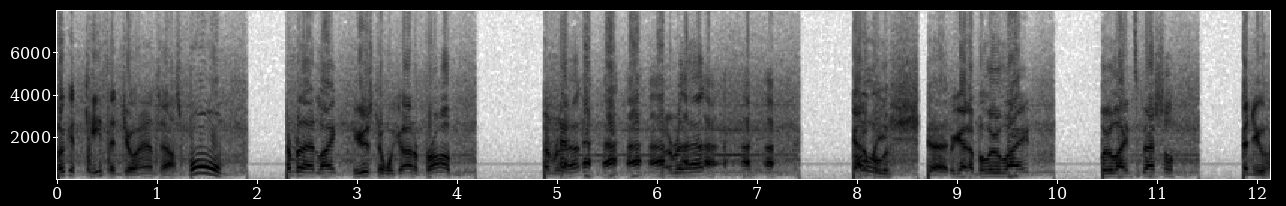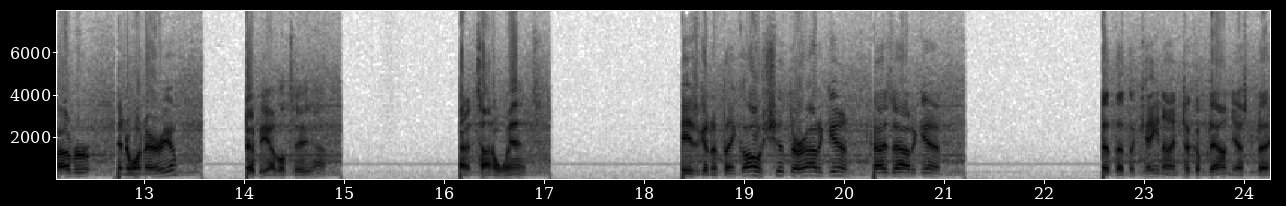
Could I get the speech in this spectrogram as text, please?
Look at Keith and Joanne's house. Boom! Remember that light? Houston, we got a problem. Remember that? Remember that? Got a Holy blue- shit. We got a blue light. Blue light special. Can you hover in one area? Should be able to, yeah. Got a ton of wind. He's going to think, oh shit, they're out again. Guy's out again. Said that the canine took him down yesterday.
